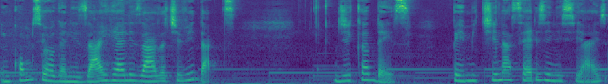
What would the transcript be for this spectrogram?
em como se organizar e realizar as atividades. Dica 10 permitir nas séries iniciais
